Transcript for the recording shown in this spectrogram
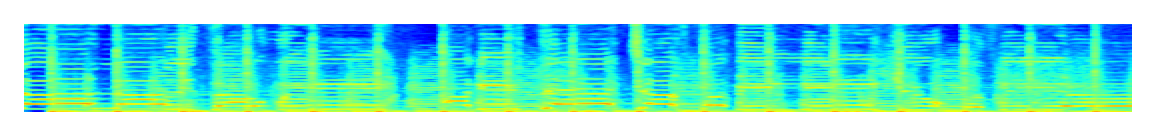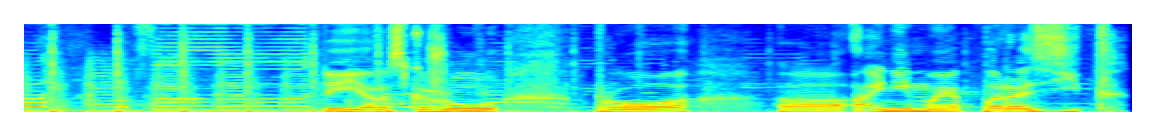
know, now it's how we I get that just for being you must be a absolute Я расскажу про э, аниме Паразит.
